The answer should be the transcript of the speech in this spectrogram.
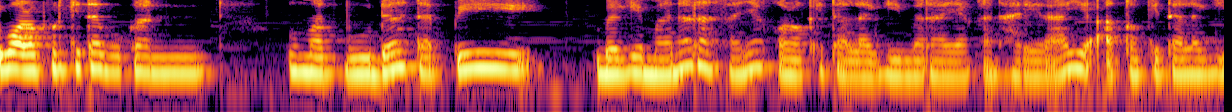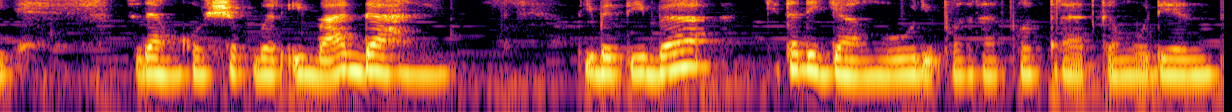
walaupun kita bukan umat Buddha tapi bagaimana rasanya kalau kita lagi merayakan hari raya atau kita lagi sedang khusyuk beribadah? Tiba-tiba kita diganggu di potret-potret kemudian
